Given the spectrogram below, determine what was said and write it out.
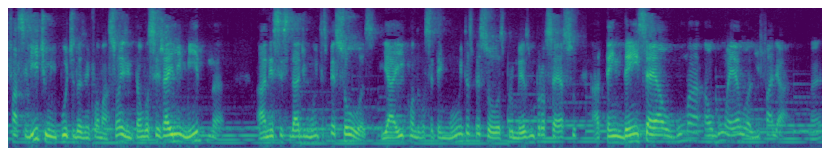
facilite o input das informações, então você já elimina a necessidade de muitas pessoas. E aí, quando você tem muitas pessoas para o mesmo processo, a tendência é alguma, algum elo ali falhar. Né?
